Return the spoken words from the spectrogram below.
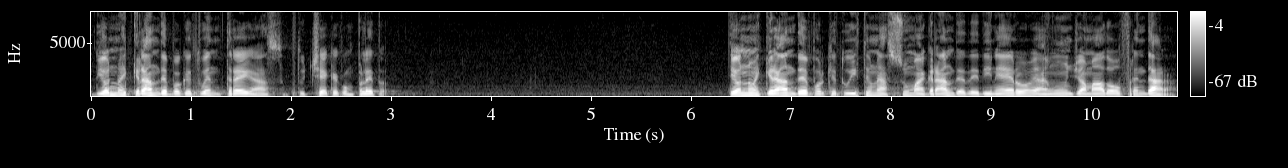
Dios no es grande porque tú entregas tu cheque completo. Dios no es grande porque tú diste una suma grande de dinero en un llamado a ofrendar.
